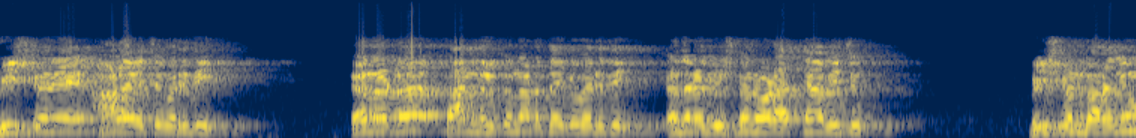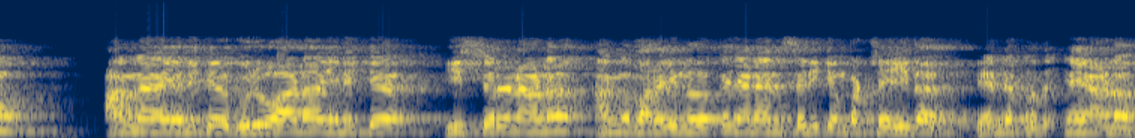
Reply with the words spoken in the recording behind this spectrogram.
ഭീഷ്മനെ ആളയച്ചു വരുതി എന്നിട്ട് താൻ നിൽക്കുന്നിടത്തേക്ക് വരുതി എന്നിട്ട് ഭീഷ്മനോട് ആജ്ഞാപിച്ചു. ഭീഷ്മൻ പറഞ്ഞു അങ്ങ് എനിക്ക് ഗുരുവാണ് എനിക്ക് ഈശ്വരനാണ്. അങ്ങ് പറയുന്നതൊക്കെ ഞാൻ അനുസരിക്കും പക്ഷേ ഇത് എന്റെ പ്രതിജ്ഞയാണ്.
